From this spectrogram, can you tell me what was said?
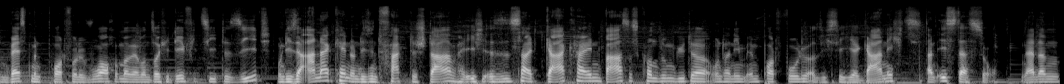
Investmentportfolio, wo auch immer, wenn man solche Defizite sieht und diese anerkennt und die sind faktisch da, weil ich, es ist halt gar kein Basiskonsumgüterunternehmen im Portfolio, also ich sehe hier gar nichts, dann ist das so. Na, dann,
